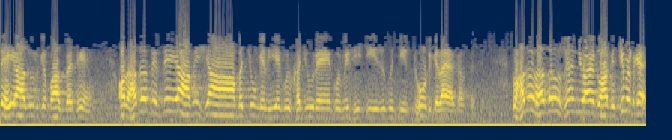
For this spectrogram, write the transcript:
دہیا حضور کے پاس بیٹھے ہیں اور حضرت دہیا ہمیشہ بچوں کے لیے کوئی کھجوریں، کوئی میٹھی چیز، کوئی چیز ڈھونڈ کے لایا کرتے تھے۔ تو حضرت حضرت حسین جو آئے تو آگے چمٹ گئے۔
